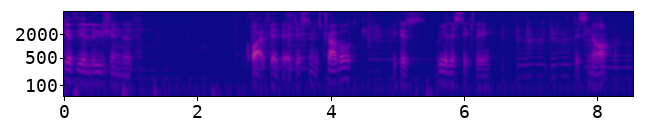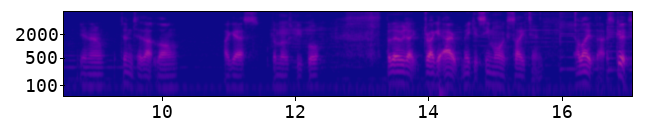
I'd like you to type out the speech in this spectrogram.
Give the illusion of quite a fair bit of distance travelled, because realistically, it's not. You know, it didn't take that long, I guess, for most people. But they would like drag it out, make it seem more exciting. I like that. It's good.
